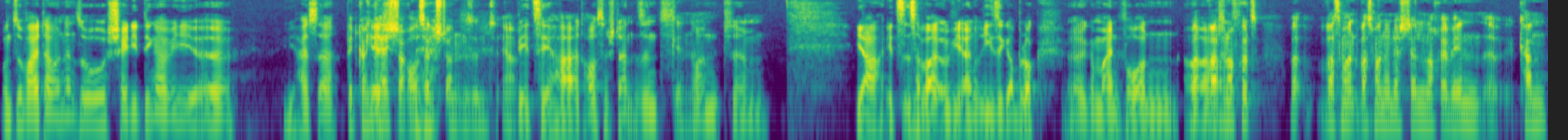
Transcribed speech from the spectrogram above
und so weiter. Und dann so shady Dinger wie, äh, wie heißt er? Bitcoin Cash, Cash daraus entstanden sind, ja. BCH draußen entstanden sind. Genau. Und ähm, ja, jetzt ist aber irgendwie ein riesiger Block äh, gemeint worden. Warte äh, noch kurz. Was man, was man an der Stelle noch erwähnen äh, kann,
